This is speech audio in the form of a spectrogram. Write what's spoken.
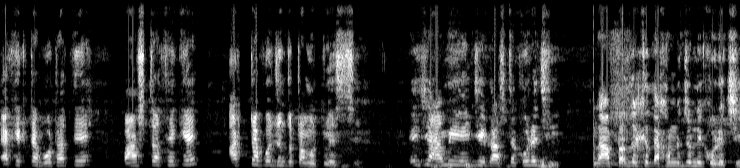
এক একটা বোটাতে পাঁচটা থেকে আটটা পর্যন্ত টমেটো এসছে। এই যে আমি এই যে গাছটা করেছি না আপনাদেরকে দেখানোর জন্যই করেছি,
